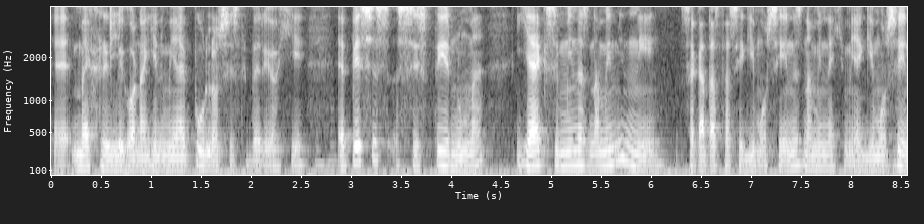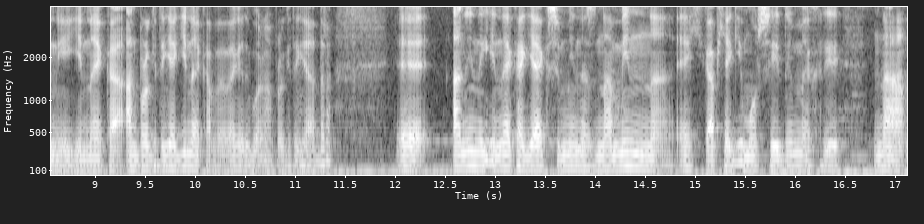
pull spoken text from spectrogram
ε, μέχρι λίγο να γίνει μια επούλωση στην περιοχή. Mm-hmm. Επίσης συστήνουμε για έξι μήνες να μην είναι σε κατάσταση εγκυμοσύνης, να μην έχει μια εγκυμοσύνη η γυναίκα, αν πρόκειται για γυναίκα βέβαια, γιατί μπορεί να πρόκειται για άντρα, ε, αν είναι γυναίκα για έξι μήνες να μην έχει κάποια εγκυμοσύνη μέχρι να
